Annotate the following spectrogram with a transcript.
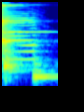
Yeah.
